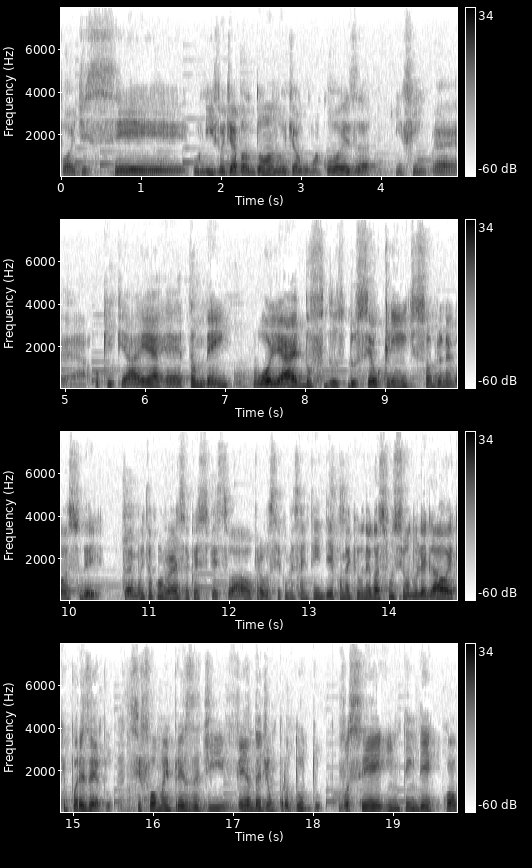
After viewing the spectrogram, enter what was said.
pode ser o nível de abandono de alguma coisa, enfim, é, o KPI é, é, também o olhar do, do, do seu cliente sobre o negócio dele. Então é muita conversa com esse pessoal para você começar a entender como é que o negócio funciona. O legal é que, por exemplo, se for uma empresa de venda de um produto, você entender qual,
